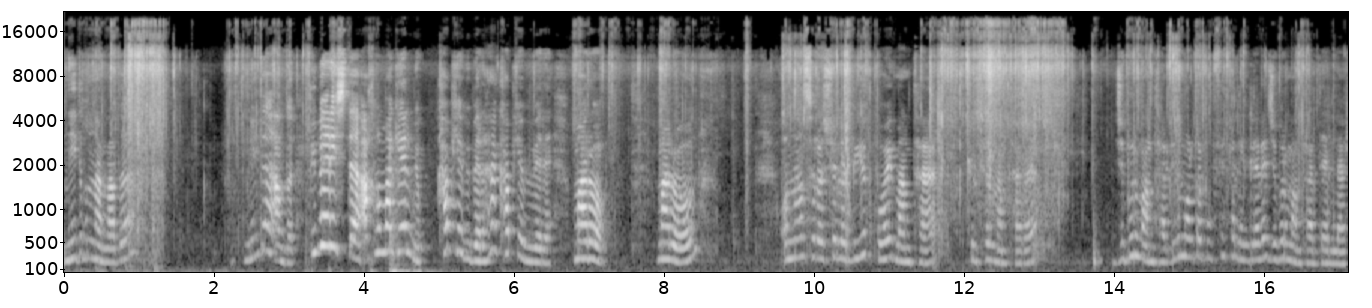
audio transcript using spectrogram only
neydi bunların adı? Neydi adı? Biber işte aklıma gelmiyor. Kapya biberi ha kapya biberi. Marul. Marul. Ondan sonra şöyle büyük boy mantar. Kültür mantarı. Cıbır mantar. Bizim orada bu fifelinglere cıbır mantar derler.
